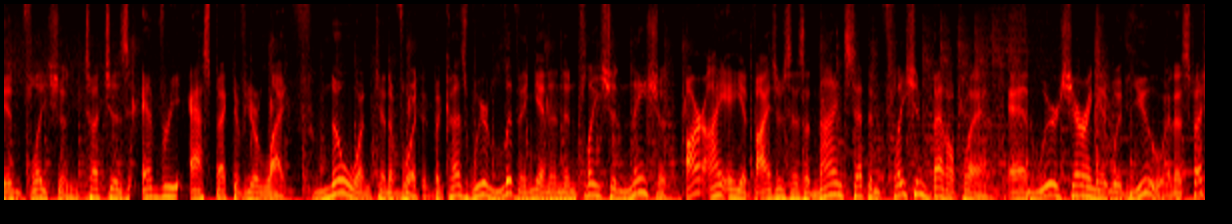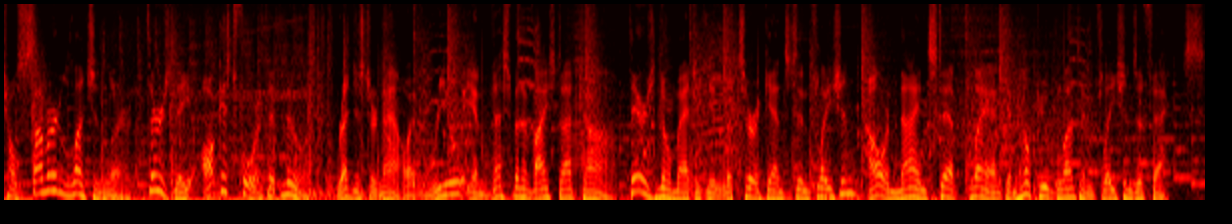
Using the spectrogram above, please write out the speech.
Inflation touches every aspect of your life. No one can avoid it because we're living in an inflation nation. RIA Advisors has a nine step inflation battle plan, and we're sharing it with you in a special summer lunch and learn Thursday, August 4th at noon. Register now at realinvestmentadvice.com. There's no magic elixir against inflation. Our nine step plan can help you blunt inflation's effects.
